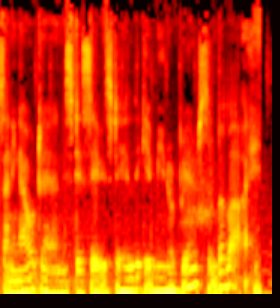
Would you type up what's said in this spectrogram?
signing out and stay safe stay healthy keep me in your prayers. Bye bye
